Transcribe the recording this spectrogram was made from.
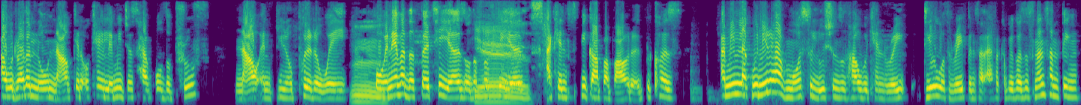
I would rather know now. Get okay, let me just have all the proof now and you know put it away Mm. for whenever the 30 years or the 50 years I can speak up about it because I mean like we need to have more solutions of how we can rape deal with rape in South Africa because it's not something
